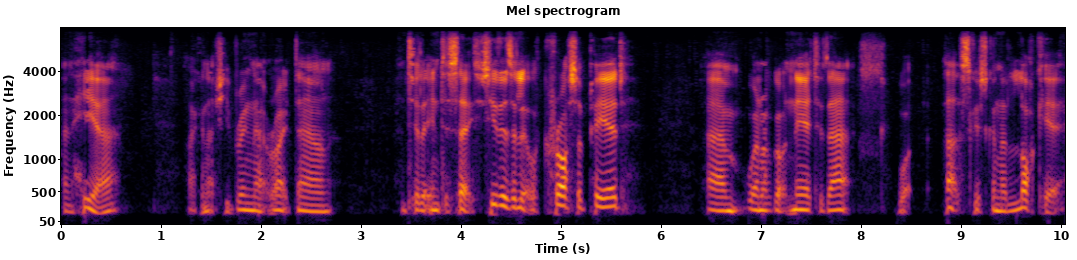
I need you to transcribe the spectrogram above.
And here, I can actually bring that right down until it intersects. You see there's a little cross appeared um, when I've got near to that. What That's just going to lock it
